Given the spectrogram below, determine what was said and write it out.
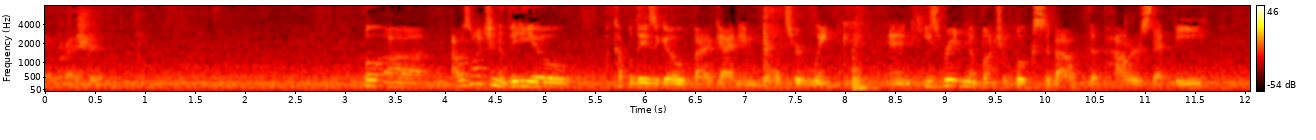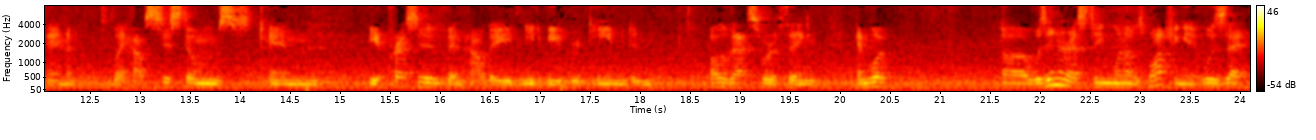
No pressure. Well, uh, I was watching a video a couple days ago by a guy named Walter Wink, and he's written a bunch of books about the powers that be and like how systems can be oppressive and how they need to be redeemed and all of that sort of thing. And what uh, was interesting when I was watching it was that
